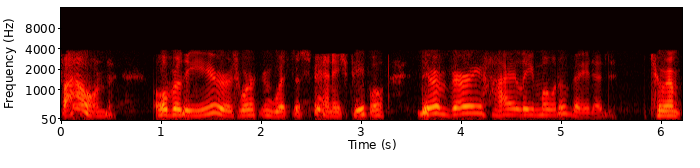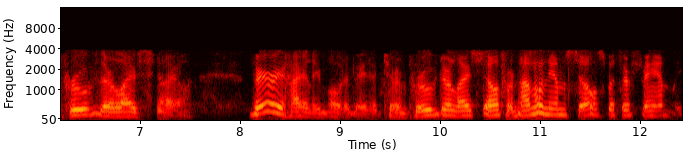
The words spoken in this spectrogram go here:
found over the years working with the Spanish people, they're very highly motivated to improve their lifestyle. Very highly motivated to improve their lifestyle for not only themselves but their family.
